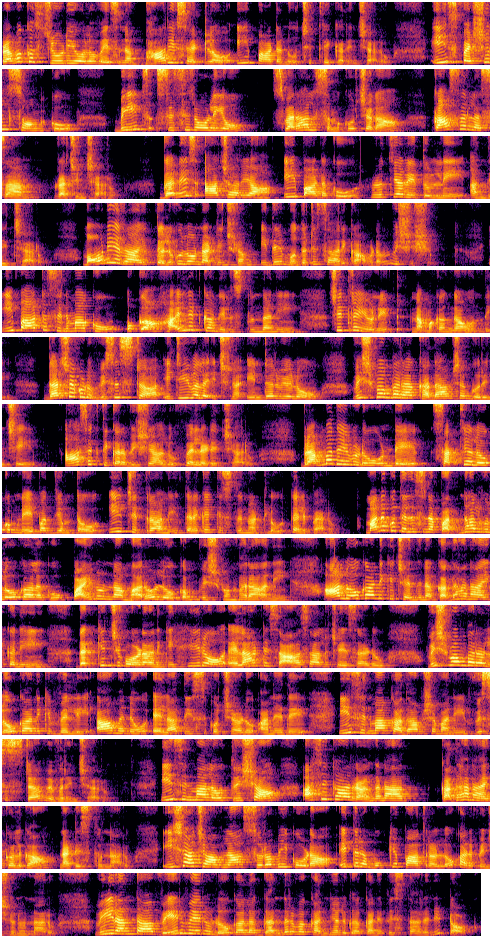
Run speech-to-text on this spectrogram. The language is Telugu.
ప్రముఖ స్టూడియోలో వేసిన భారీ సెట్లో ఈ పాటను చిత్రీకరించారు. ఈ స్పెషల్ సాంగ్కు బీన్స్ సిసిరోలియో స్వరాలు సమకూర్చగా కాసర్ల శామ్ రచించారు. గణేష్ ఆచార్య ఈ పాటకు నృత్య రీతుల్ని అందించారు. మౌని రాయ్ తెలుగులో నటించడం ఇదే మొదటిసారి కావడం విశేషం. ఈ పాట సినిమాకు ఒక హైలైట్గా నిలుస్తుందని చిత్ర యూనిట్ నమ్మకంగా ఉంది. దర్శకుడు విశిష్ట ఇటీవల ఇచ్చిన ఇంటర్వ్యూలో విశ్వంబర కథాంశం గురించి ఆసక్తికర విషయాలు వెల్లడించారు. బ్రహ్మదేవుడు ఉండే సత్యలోకం నేపథ్యంతో ఈ చిత్రాన్ని తెరకెక్కిస్తున్నట్లు తెలిపారు. మనకు తెలిసిన పద్నాలుగు లోకాలకు పైనున్న మరో లోకం విశ్వంభర అని. ఆ లోకానికి చెందిన కథానాయికని దక్కించుకోవడానికి హీరో ఎలాంటి సాహసాలు చేశాడు? విశ్వంభర లోకానికి వెళ్ళి ఆమెను ఎలా తీసుకొచ్చాడు అనేదే ఈ సినిమా కథాంశమని విశిష్ట వివరించారు. ఈ సినిమాలో త్రిష అసికా రంగనాథ్ కథానాయకులుగా నటిస్తున్నారు. ఈషా చావ్లా సురభి కూడా ఇతర ముఖ్య పాత్రల్లో కనిపించనున్నారు. వీరంతా వేర్వేరు లోకాల గంధర్వ కన్యలుగా కనిపిస్తారని టాక్.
